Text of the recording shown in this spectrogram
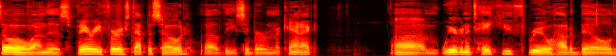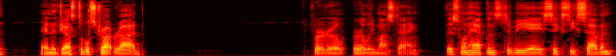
So, on this very first episode of the Suburban Mechanic, um, we are going to take you through how to build an adjustable strut rod for an early Mustang. This one happens to be a 67.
